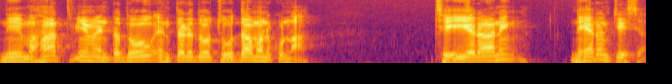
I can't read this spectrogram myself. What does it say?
నీ మహాత్మ్యం ఎంతదో ఎంతటిదో చూద్దామనుకున్నా. చేయరాని నేరం చేశా.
